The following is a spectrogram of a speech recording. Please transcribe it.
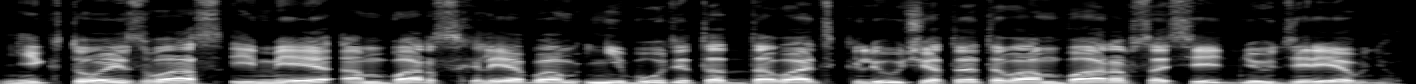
«Никто из вас, имея амбар с хлебом, не будет отдавать ключ от этого амбара в соседнюю деревню,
